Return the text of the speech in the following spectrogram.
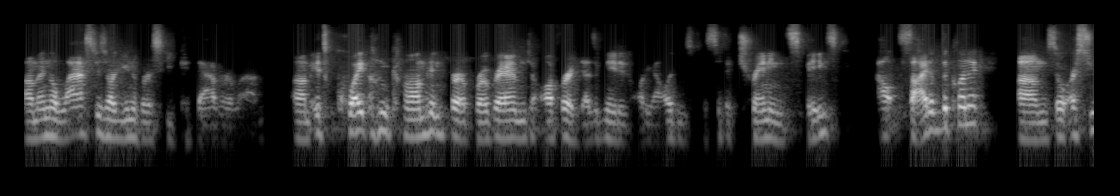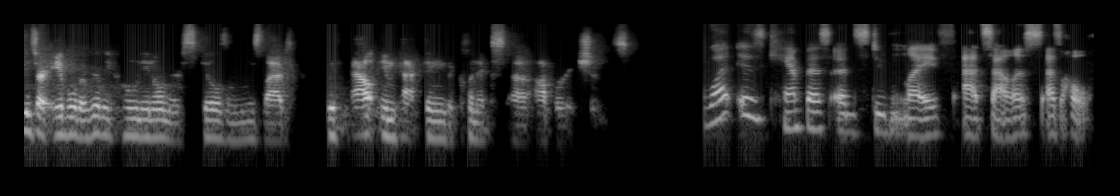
um, and the last is our university cadaver lab. Um, it's quite uncommon for a program to offer a designated audiology specific training space outside of the clinic. Um, so our students are able to really hone in on their skills in these labs without impacting the clinic's uh, operations. What is campus and student life at Salus as a whole?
